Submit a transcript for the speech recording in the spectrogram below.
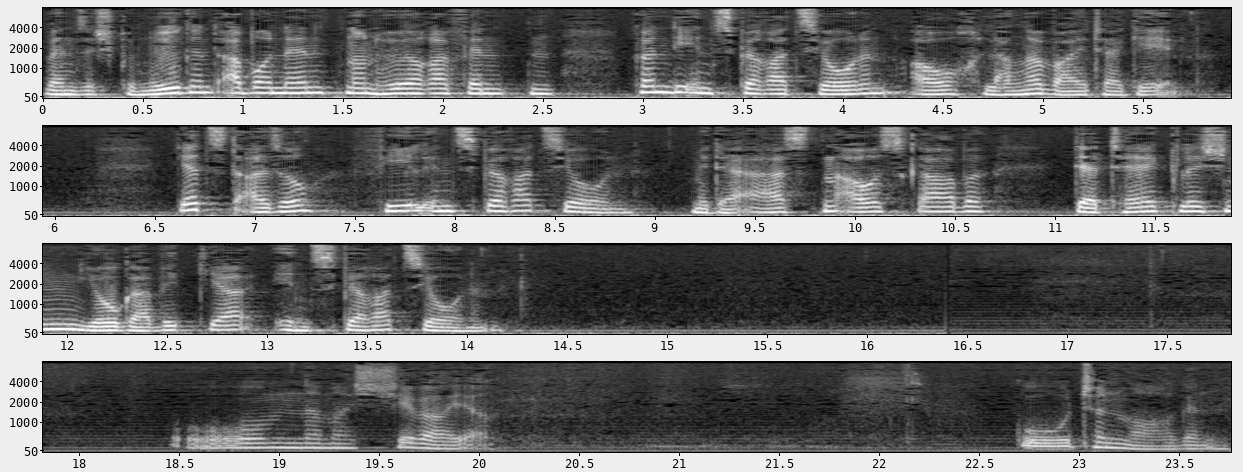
Wenn sich genügend Abonnenten und Hörer finden, können die Inspirationen auch lange weitergehen. Jetzt also viel Inspiration mit der ersten Ausgabe der täglichen Yoga Vidya Inspirationen. Om Namah Shivaya. Guten Morgen.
